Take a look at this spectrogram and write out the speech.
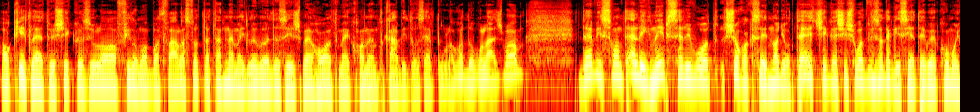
A két lehetőség közül a finomabbat választotta, tehát nem egy lövöldözésben halt meg, hanem kábítószer túlagadogolásban de viszont elég népszerű volt, sokak szerint nagyon tehetséges, és volt viszont egész életekben komoly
